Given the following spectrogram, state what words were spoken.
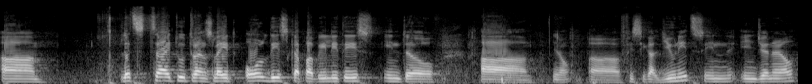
um, let's try to translate all these capabilities into uh, you know, uh, physical units in, in general.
